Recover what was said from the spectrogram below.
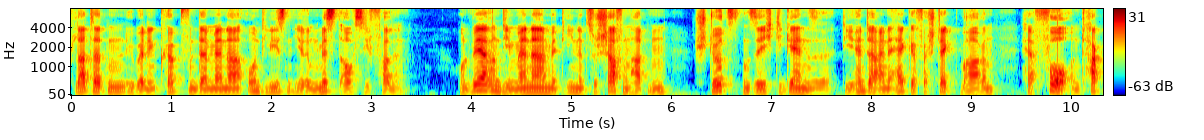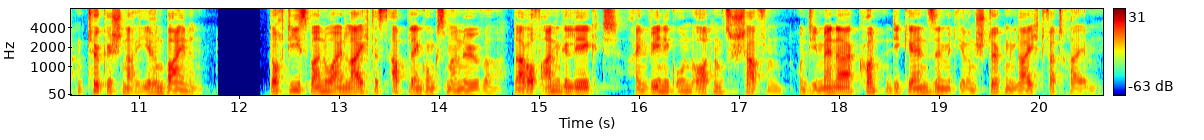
flatterten über den Köpfen der Männer und ließen ihren Mist auf sie fallen. Und während die Männer mit ihnen zu schaffen hatten, stürzten sich die Gänse, die hinter einer Hecke versteckt waren, hervor und hackten tückisch nach ihren Beinen. Doch dies war nur ein leichtes Ablenkungsmanöver, darauf angelegt, ein wenig Unordnung zu schaffen, und die Männer konnten die Gänse mit ihren Stöcken leicht vertreiben.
